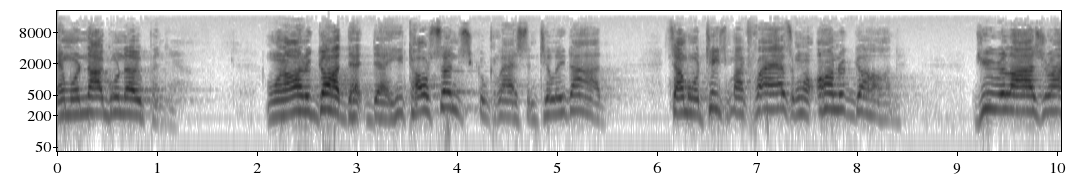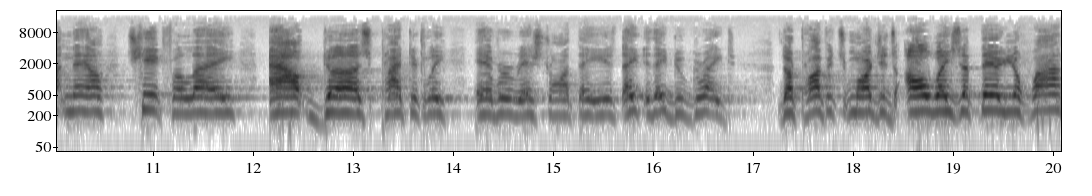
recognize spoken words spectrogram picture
and we're not going to open. I want to honor God that day. He taught Sunday school class until he died. So I'm going to teach my class. I'm going to honor God. Do you realize right now Chick fil A outdoes practically every restaurant they is? They, they do great. The profit margin's always up there. You know why?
